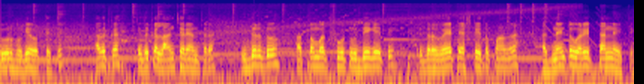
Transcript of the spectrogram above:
ದೂರ ಹೋಗೇ ಹೋಗ್ತೈತಿ. ಅದಕ್ಕೆ ಇದಕ್ಕೆ ಲಾಂಚರಿ ಅಂತಾರೆ. ಇದ್ರದ್ದು ಹತ್ತೊಂಬತ್ತು ಫೂಟ್ ಉದ್ದಿಗೈತಿ ಇದ್ರ ವೇಟ್ ಎಷ್ಟೈತಪ್ಪ ಅಂದ್ರೆ ಹದಿನೆಂಟೂವರೆ ಟನ್ ಐತಿ.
